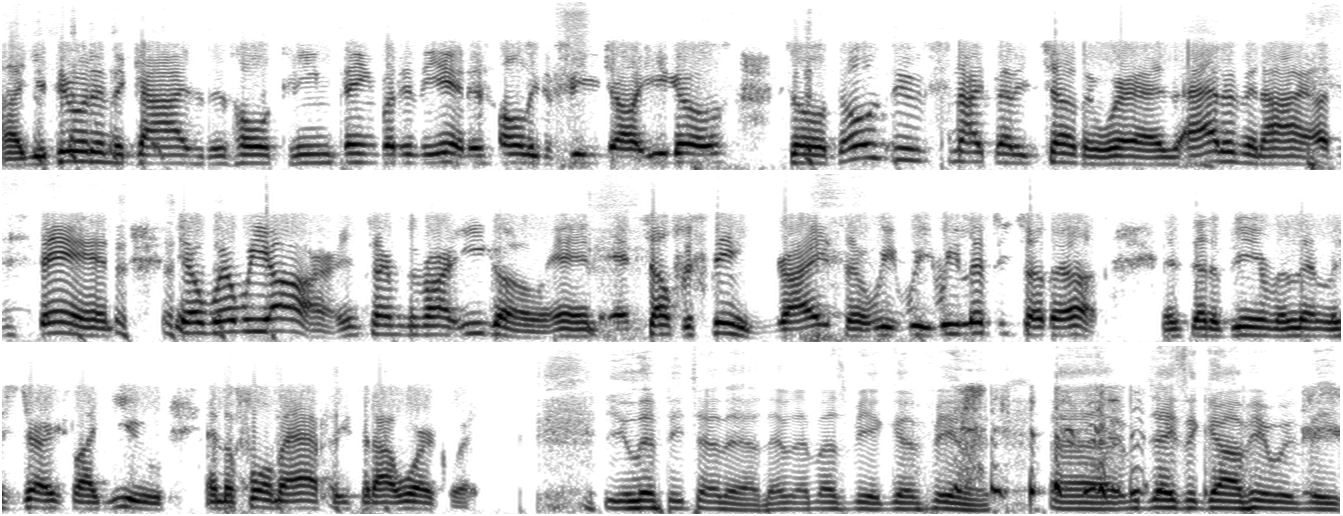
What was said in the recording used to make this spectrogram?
Uh, you do it in the guise of this whole team thing, but in the end, it's only to feed y'all egos. So those dudes snipe at each other, whereas Adam and I understand, you know, where we are in terms of our ego and, and self esteem, right? So we, we, we lift each other up instead of being relentless jerks like you and the former athletes that I work with. you lift each other up. That, that must be a good feeling. Uh, Jason Goff here with me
